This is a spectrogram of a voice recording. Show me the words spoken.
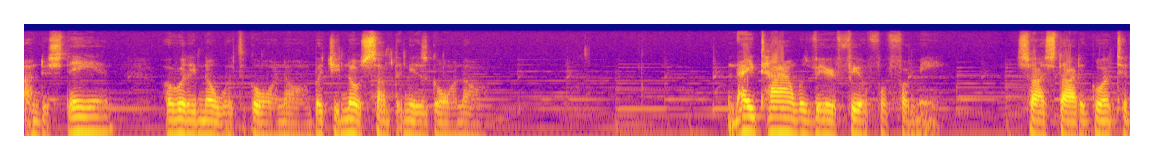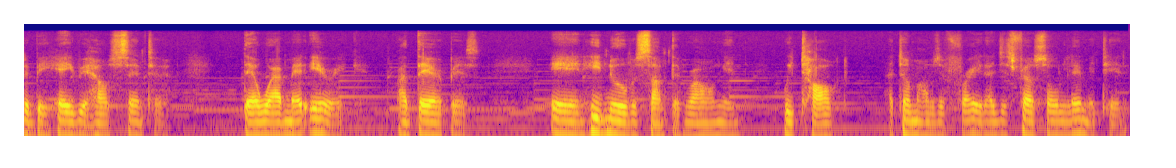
understand or really know what's going on, but you know something is going on. Nighttime was very fearful for me. So I started going to the behavior health center. There where I met Eric my therapist, and he knew it was something wrong, and we talked. I told him I was afraid. I just felt so limited.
